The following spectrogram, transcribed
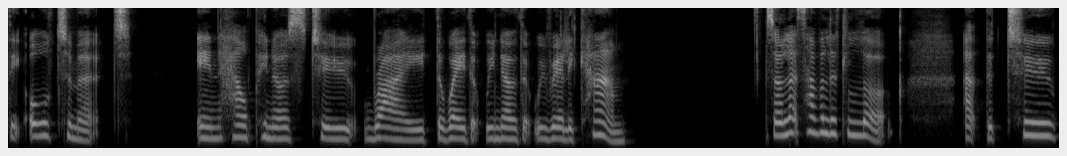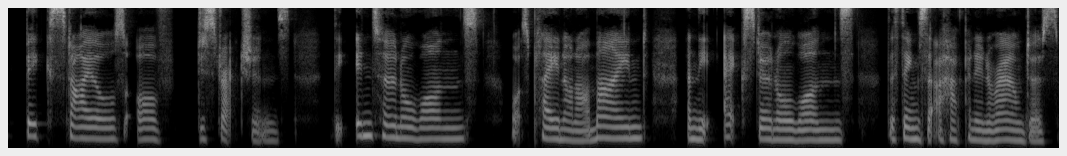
the ultimate in helping us to ride the way that we know that we really can. So let's have a little look at the two big styles of distractions the internal ones, what's playing on our mind, and the external ones, the things that are happening around us.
